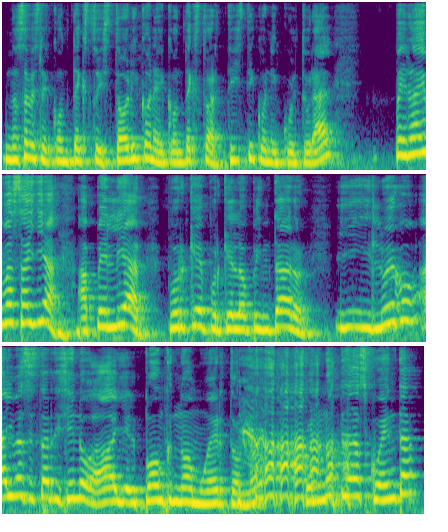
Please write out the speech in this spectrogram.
No sabes el contexto histórico, ni el contexto artístico, ni cultural. Pero ahí vas allá a pelear. ¿Por qué? Porque lo pintaron. Y luego ahí vas a estar diciendo, ay, el punk no ha muerto, ¿no? Cuando no te das cuenta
